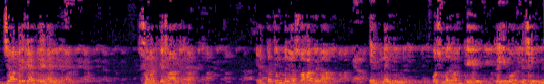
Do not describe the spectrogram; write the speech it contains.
جابر کہتے ہیں صنعت کے ساتھ میں نے صحابہ ایک نہیں اس مذہب کے کئی محدثین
